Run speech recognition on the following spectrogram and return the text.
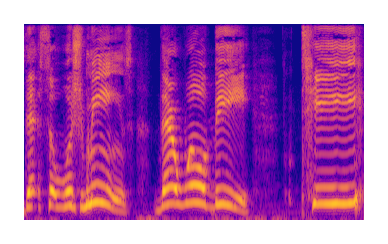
That, so, which means there will be T.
